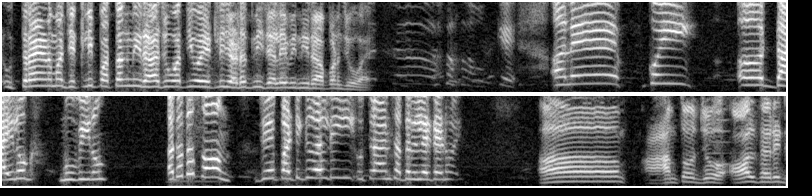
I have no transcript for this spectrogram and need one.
ઉત્તરાયણમાં જેટલી પતંગની રાહ જોવાતી હોય એટલી જ અડદની જલેબીની રાહ પણ જોવાય. ઓકે. અને કોઈ ડાયલોગ મૂવીનો અથવા તો સોંગ જે પર્ટિક્યુલરલી ઉત્તરાયણ સાથે રિલેટેડ હોય? આમ તો જો ઓલ ફેવરિટ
